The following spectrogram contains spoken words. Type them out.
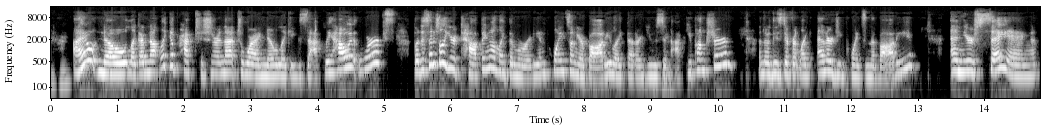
Mhm. I don't know, like I'm not like a practitioner in that to where I know like exactly how it works, but essentially you're tapping on like the meridian points on your body like that are used in acupuncture and there are these different like energy points in the body and you're saying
